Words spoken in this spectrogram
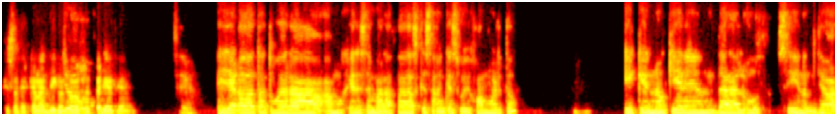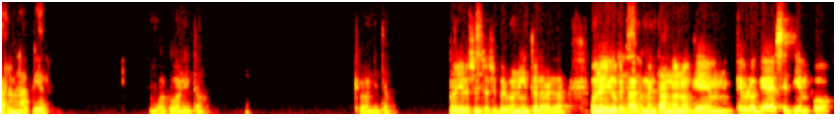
que se acercan a ti contando su Yo experiencia. sí, he llegado a tatuar a, a mujeres embarazadas que saben que su hijo ha muerto y que no quieren dar a luz sin llevarlo en la piel. Guau, qué bonito, qué bonito. No, yo lo siento súper bonito, la verdad. Bueno, y lo que estabas comentando, ¿no? Que, que bloquea ese tiempo.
